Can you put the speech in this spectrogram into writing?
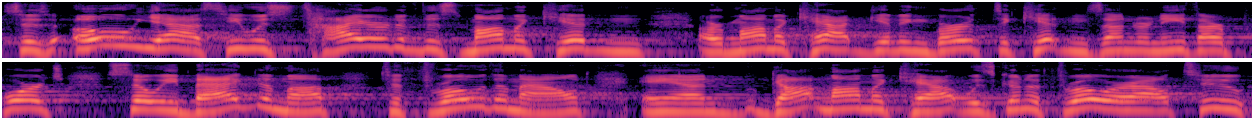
Says, Oh, yes. He was tired of this mama kitten or mama cat giving birth to kittens underneath our porch. So he bagged them up to throw them out and got mama cat, was going to throw her out too.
